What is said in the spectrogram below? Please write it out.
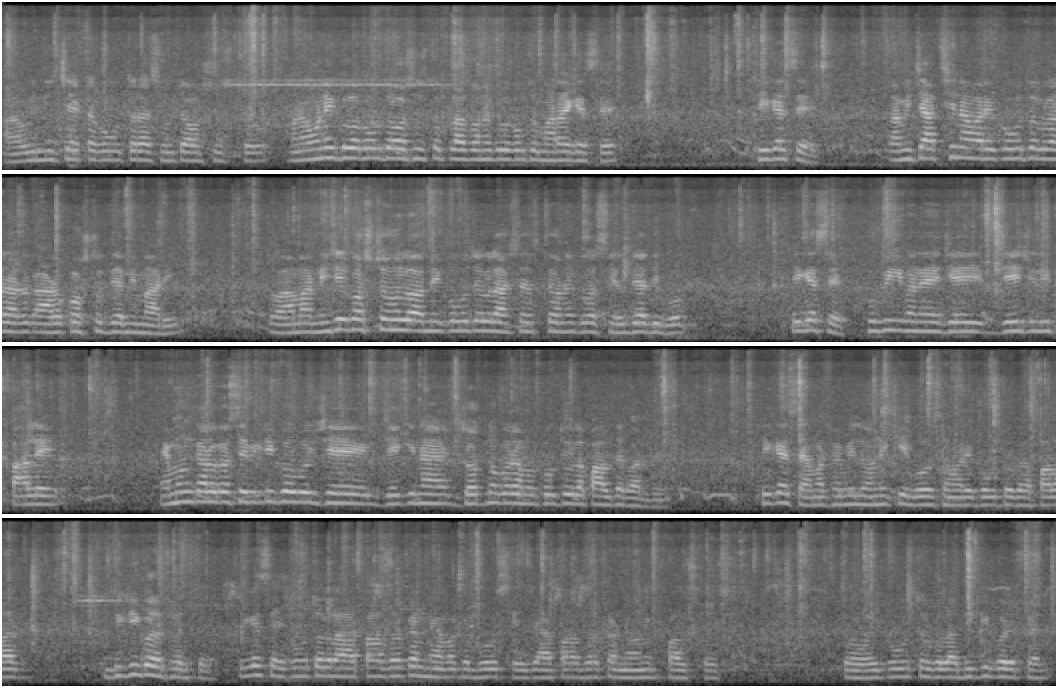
আর ওই নিচে একটা কবুতর আছে, ওইটা অসুস্থ। মানে অনেকগুলো কবুতর অসুস্থ প্লাস অনেকগুলো কবুতর মারা গেছে। ঠিক আছে? তো আমি চাচ্ছি না আমার এই কবুতরগুলো আরও আরও কষ্ট দিয়ে আমি মারি। তো আমার নিজের কষ্ট হলো আমি কবুতরগুলো আস্তে আস্তে অনেকগুলো সেল দিয়ে দিব। ঠিক আছে? খুবই মানে যে যে যদি পালে, এমন কারও কাছে বিক্রি করব যে যে কিনা যত্ন করে আমার কবুতরগুলো পালতে পারবে। ঠিক আছে? আমার ফ্যামিলি অনেকেই বলছে আমার এই কবুতরগুলো পালার বিক্রি করে ফেলতে। ঠিক আছে? এই কবুতরগুলো আর পালার দরকার নেই, আমাকে বলছে যে আর পালার দরকার নেই, অনেক পালছে তো এই কবুতরগুলো বিক্রি করে ফেল।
